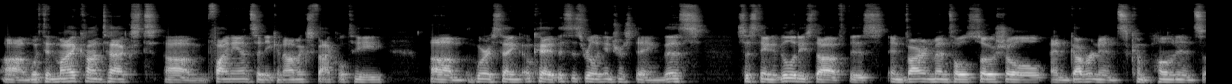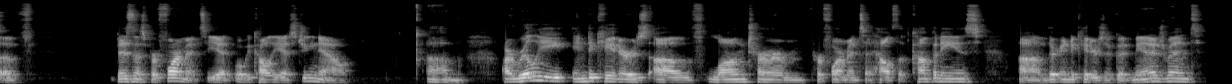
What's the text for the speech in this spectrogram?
Um, within my context, um, finance and economics faculty, um, who are saying, "Okay, this is really interesting. This sustainability stuff, this environmental, social, and governance components of business performance, what we call ESG now, um, are really indicators of long term performance and health of companies. Um, they're indicators of good management.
